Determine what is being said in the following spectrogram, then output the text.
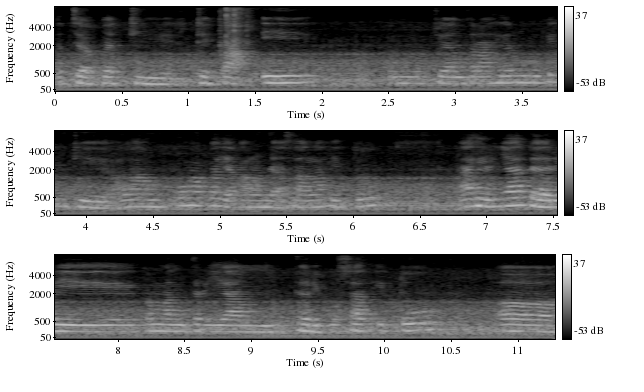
pejabat di DKI kemudian terakhir mungkin di Lampung apa ya kalau tidak salah itu. Akhirnya dari kementerian dari pusat itu uh,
